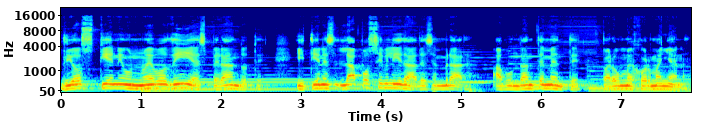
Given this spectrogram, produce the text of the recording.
Dios tiene un nuevo día esperándote y tienes la posibilidad de sembrar abundantemente para un mejor mañana.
